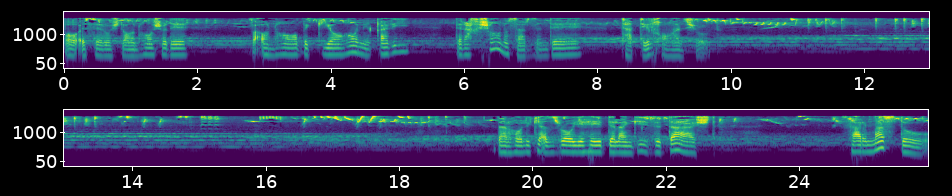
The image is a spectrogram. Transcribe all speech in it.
باعث رشد آنها شده و آنها به گیاهانی قوی درخشان و سرزنده تبدیل خواهند شد. در حالی که از رایحه دلانگیز دشت سرمست و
